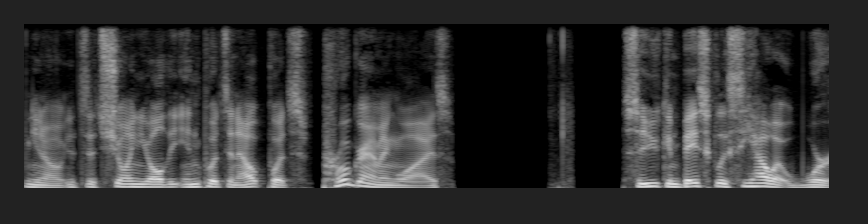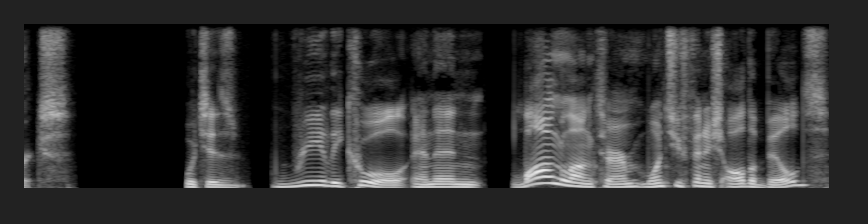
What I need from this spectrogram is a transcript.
You know, it's it's showing you all the inputs and outputs programming wise. So you can basically see how it works, which is really cool. And then long long term, once you finish all the builds,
